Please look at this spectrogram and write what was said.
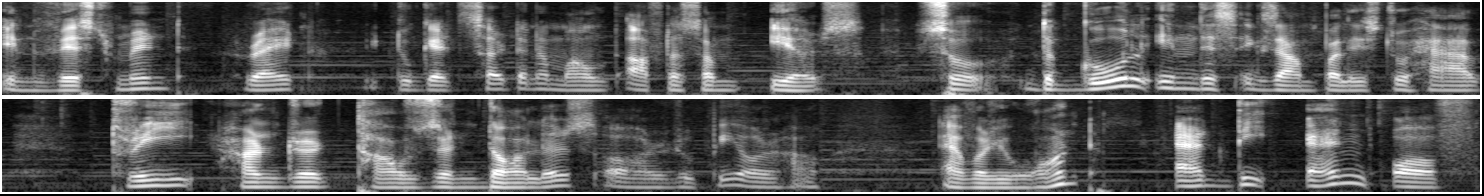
investment right to get certain amount after some years. So the goal in this example is to have three hundred thousand dollars or rupee or however you want at the end of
